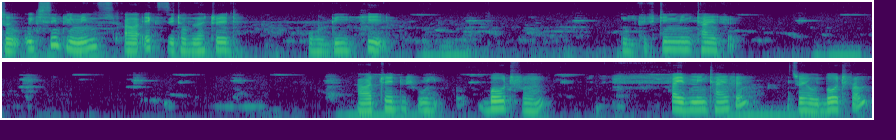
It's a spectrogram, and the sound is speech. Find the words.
So which simply means our exit of the trade will be here. In 15 minute time frame. Our trade we bought from 5 minute time frame that's where we bought from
